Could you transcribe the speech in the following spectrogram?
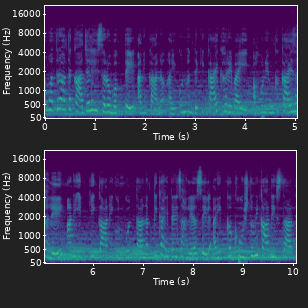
तेव्हा मात्र आता काजल हे सर्व बघते आणि कानं ऐकून म्हणते की काय खरे बाई? अहो नेमकं काय झाले? आणि इतकी गाणी गुणगुणता नक्की काहीतरी झाले असेल आणि इतकं खुश तुम्ही का दिसतात?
